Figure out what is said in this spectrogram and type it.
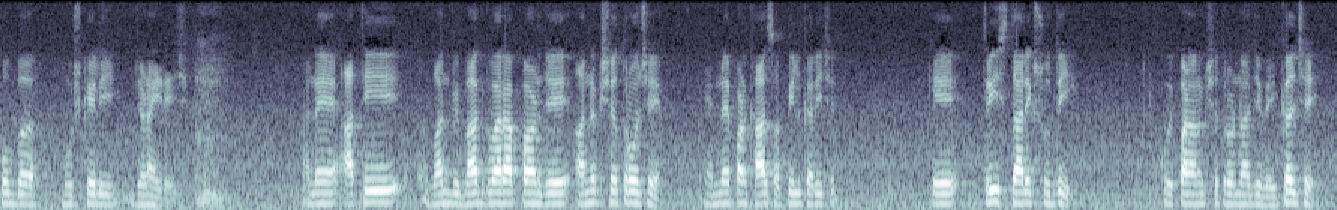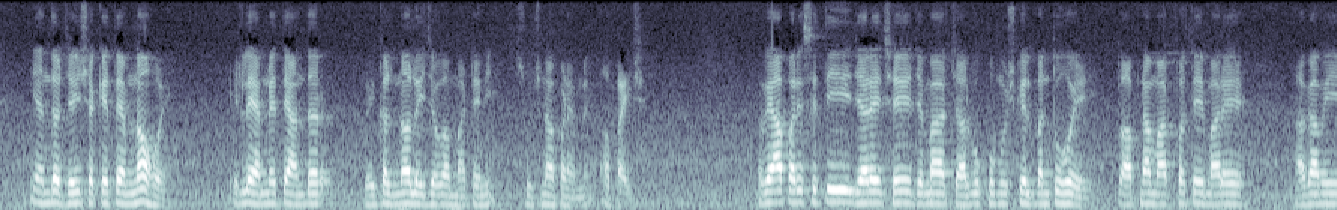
ખૂબ મુશ્કેલી જણાઈ રહી છે. અને આથી વન વિભાગ દ્વારા પણ જે અન્નક્ષેત્રો છે, એમને પણ ખાસ અપીલ કરી છે કે ત્રીસ તારીખ સુધી કોઈપણ અન્નક્ષેત્રોના જે વ્હીકલ છે, એ અંદર જઈ શકે તેમ ન હોય, એટલે એમને ત્યાં અંદર વ્હીકલ ન લઈ જવા માટેની સૂચના પણ એમને અપાઈ છે. હવે આ પરિસ્થિતિ જ્યારે છે, જેમાં ચાલવું ખૂબ મુશ્કેલ બનતું હોય, તો આપના મારફતે મારે આગામી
